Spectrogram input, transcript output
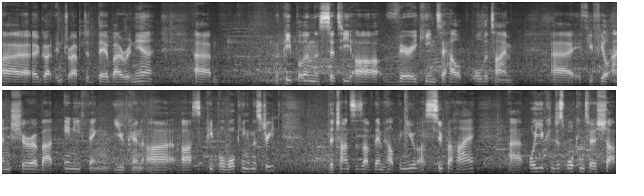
uh, I got interrupted there by Rainier. Um, the people in the city are very keen to help all the time. Uh, if you feel unsure about anything, you can uh, ask people walking in the street. The chances of them helping you are super high. Uh, or you can just walk into a shop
